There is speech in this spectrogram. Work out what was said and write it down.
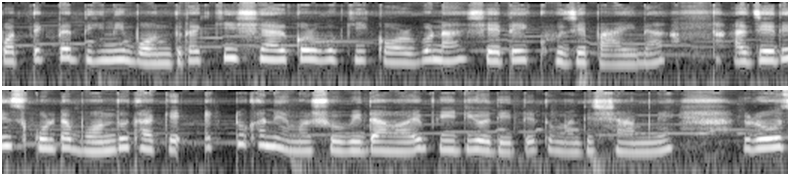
প্রত্যেকটা দিনই বন্ধুরা কি শেয়ার করব, কি করব না সেটাই খুঁজে পাই না। আর যেদিন স্কুলটা বন্ধ থাকে, একটুখানি আমার সুবিধা হয় ভিডিও দিতে তোমাদের সামনে। রোজ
